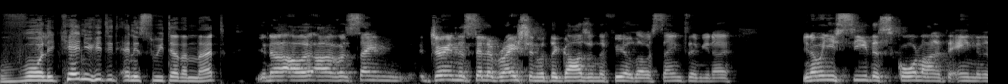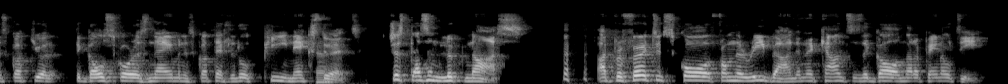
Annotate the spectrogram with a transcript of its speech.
volley. Can you hit it any sweeter than that? You know, I, I was saying during the celebration with the guys in the field, I was saying to them, you know, you know when you see the score line at the end and it's got your the goal scorer's name and it's got that little P next yeah. to it, it just doesn't look nice. I'd prefer to score from the rebound and it counts as a goal, not a penalty.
